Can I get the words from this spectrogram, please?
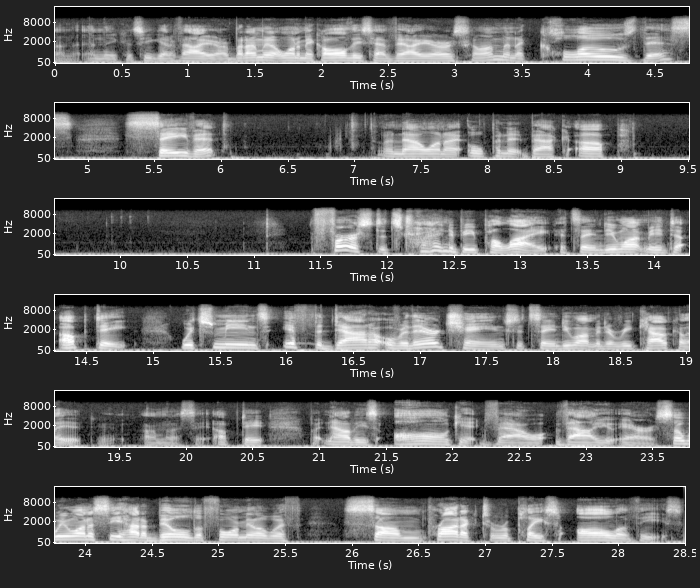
and, and then you can see you get a value error. But I'm going to want to make all these have value errors, so I'm going to close this, save it, and now when I open it back up, first it's trying to be polite. It's saying, do you want me to update? Which means if the data over there changed, it's saying, do you want me to recalculate it? I'm going to say update. But now these all get val value errors. So we want to see how to build a formula with SUMPRODUCT to replace all of these.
